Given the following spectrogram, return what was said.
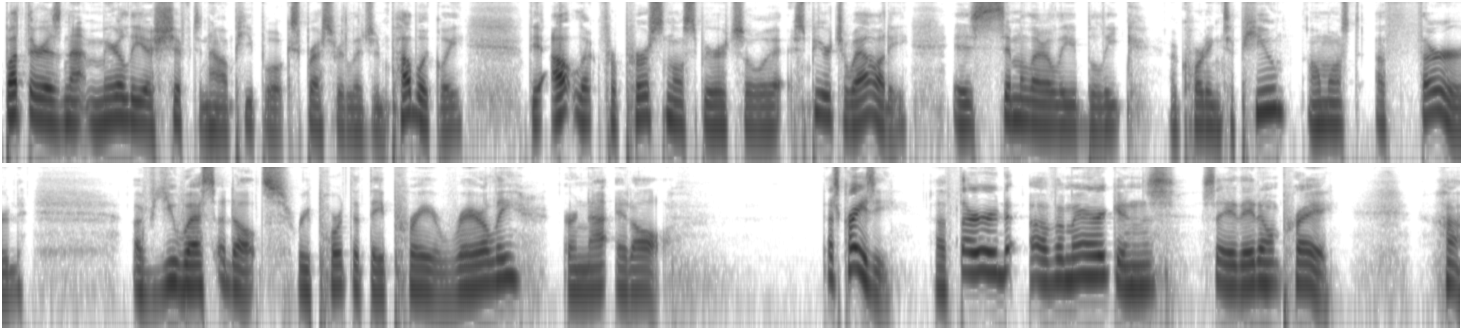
But there is not merely a shift in how people express religion publicly. The outlook for personal spiritual spirituality is similarly bleak. According to Pew, almost a third of US adults report that they pray rarely or not at all. That's crazy. A third of Americans say they don't pray. Huh.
